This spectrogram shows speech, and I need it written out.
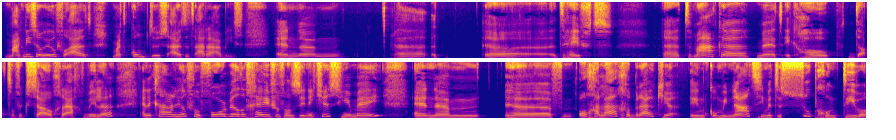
maakt niet zo heel veel uit, maar het komt dus uit het Arabisch. En um, uh, het, uh, het heeft uh, te maken met ik hoop dat of ik zou graag willen. En ik ga er heel veel voorbeelden geven van zinnetjes hiermee. En um, gebruik je in combinatie met de subjuntivo.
